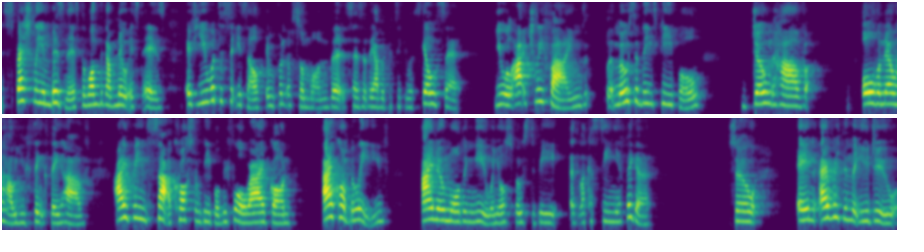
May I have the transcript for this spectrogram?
Especially in business, the one thing I've noticed is if you were to sit yourself in front of someone that says that they have a particular skill set, you will actually find that most of these people don't have all the know how you think they have. I've been sat across from people before where I've gone, I can't believe I know more than you when you're supposed to be uh, like a senior figure. So, in everything that you do,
